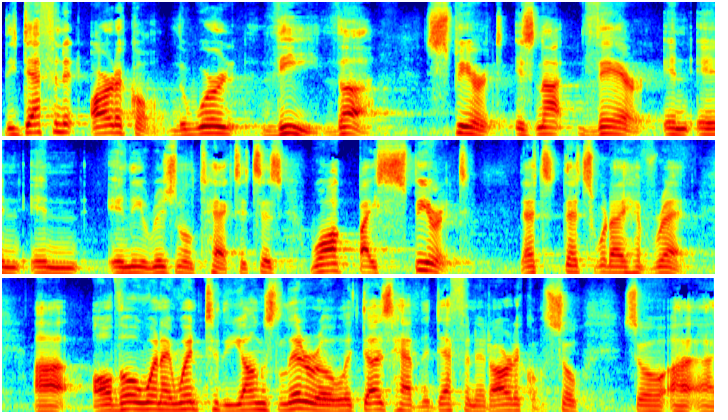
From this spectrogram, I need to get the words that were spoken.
The definite article, the word the, the, spirit, is not there in, in, in, in the original text. It says, walk by spirit. That's, that's what I have read. Uh, although when I went to the Young's literal, it does have the definite article. So, so I,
